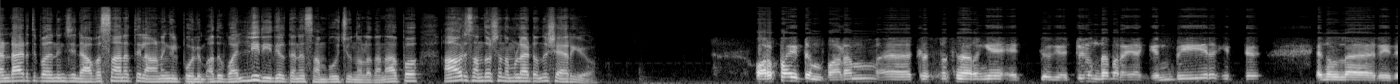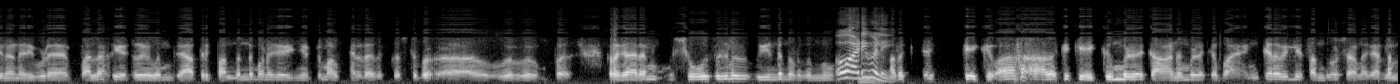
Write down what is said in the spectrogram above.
രണ്ടായിരത്തി പതിനഞ്ചിന്റെ അവസാനത്തിലാണെങ്കിൽ പോലും അത് വലിയ രീതിയിൽ തന്നെ സംഭവിച്ചു എന്നുള്ളതാണ്. അപ്പോൾ ആ ഒരു സന്തോഷം നമ്മളായിട്ടൊന്ന് ഷെയർ ചെയ്യോ. ഉറപ്പായിട്ടും പടം ക്രിസ്മസിന് ഇറങ്ങിയ ഏറ്റവും ഏറ്റവും എന്താ പറയാ ഗംഭീര ഹിറ്റ് എന്നുള്ള രീതിയിലാണ്. ഇവിടെ പല തിയേറ്ററുകളും രാത്രി പന്ത്രണ്ട് മണി കഴിഞ്ഞിട്ടും ആൾക്കാരുടെ റിക്വസ്റ്റ് പ്രകാരം ഷോസുകൾ വീണ്ടും തുടങ്ങുന്നു. ഓ അടിപൊളി. അതൊക്കെ കേക്ക് അതൊക്കെ കേൾക്കുമ്പോഴേ കാണുമ്പോഴൊക്കെ ഭയങ്കര വലിയ സന്തോഷമാണ് കാരണം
